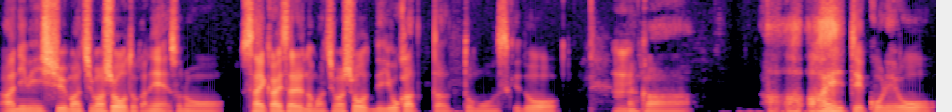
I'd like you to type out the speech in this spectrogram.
あ、アニメ一周待ちましょうとかね、その再開されるの待ちましょうでよかったと思うんですけど、うんなんか、あ、ああえてこれを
